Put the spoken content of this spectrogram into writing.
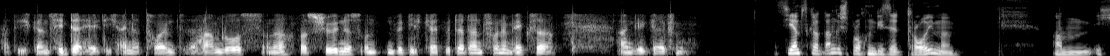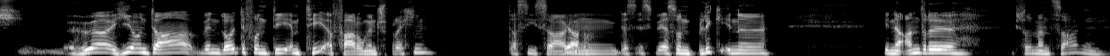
Hat sich ganz hinterhältig. Einer träumt harmlos ne, was Schönes und in Wirklichkeit wird er dann von einem Hexer angegriffen. Sie haben es gerade angesprochen, diese Träume. Ähm, ich höre hier und da, wenn Leute von DMT-Erfahrungen sprechen, dass sie sagen, ja. das wäre so ein Blick in eine, in eine andere soll man sagen,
